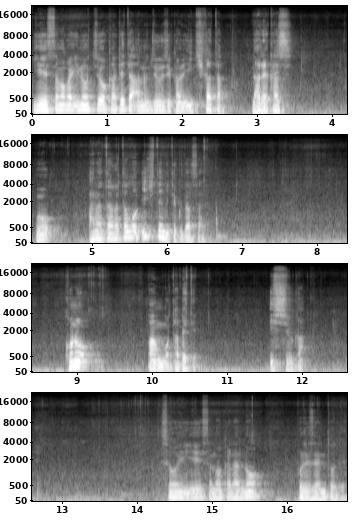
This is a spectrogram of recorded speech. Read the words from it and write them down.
イエス様が命を懸けたあの十字架の生き方慣れかしをあなた方も生きてみてください。このパンを食べて1週間。そういうイエス様からのプレゼントです。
